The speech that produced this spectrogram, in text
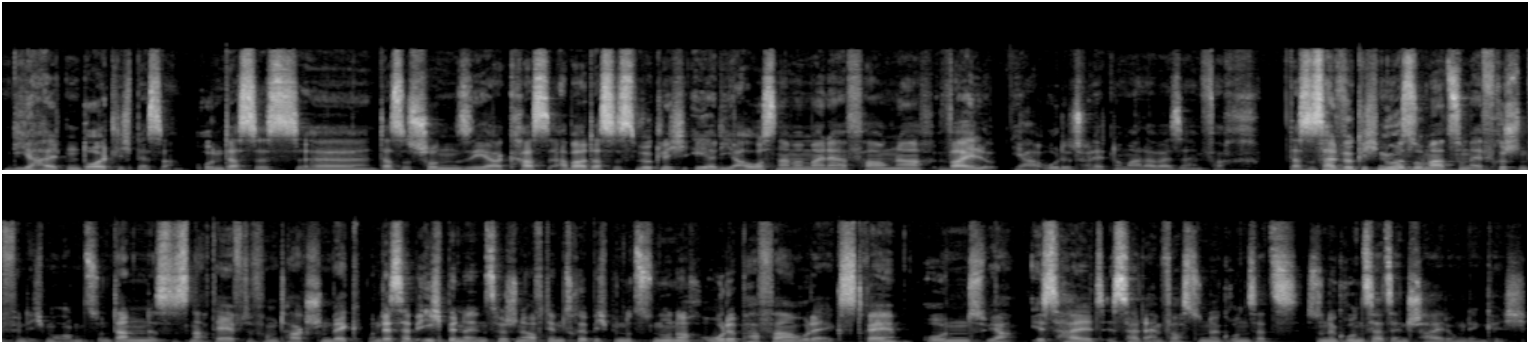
Die halten deutlich besser. Und das ist, äh, das ist schon sehr krass. Aber das ist wirklich eher die Ausnahme meiner Erfahrung nach, weil ja, Eau de Toilette normalerweise einfach das ist halt wirklich nur so mal zum Erfrischen, finde ich, morgens. Und dann ist es nach der Hälfte vom Tag schon weg. Und deshalb, ich bin inzwischen auf dem Trip, ich benutze nur noch Eau de Parfum oder Extrait. Und ja, ist halt, ist halt einfach so eine, Grundsatz, so eine Grundsatzentscheidung, denke ich.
